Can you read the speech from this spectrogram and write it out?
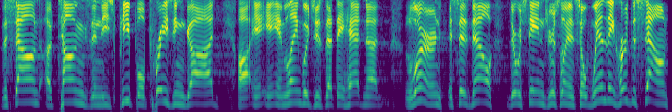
the sound of tongues and these people praising God uh, in, in, languages that they had not learned. It says, Now they were staying in Jerusalem. And so when they heard the sound,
